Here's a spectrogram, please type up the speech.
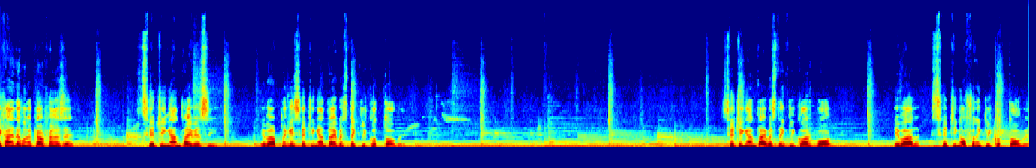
এখানে দেখুন একটা অপশন আছে সেটিং অ্যান্ড প্রাইভেসি এবার আপনাকে সেটিং অ্যান্ড প্রাইভেসিতে ক্লিক করতে হবে। সেটিং অ্যান্ড প্রাইভেসিতে ক্লিক করার পর এবার সেটিং অপশানে ক্লিক করতে হবে।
